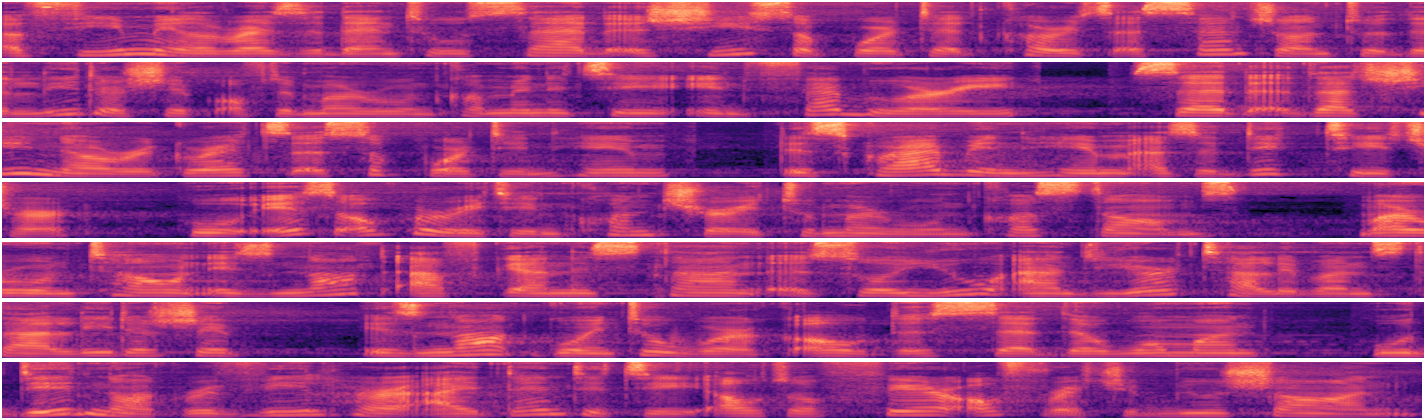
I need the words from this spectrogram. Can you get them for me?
A female resident who said she supported Currie's ascension to the leadership of the Maroon community in February said that she now regrets supporting him describing him as a dictator who is operating contrary to Maroon customs. Maroon Town is not Afghanistan, so you and your Taliban-style leadership is not going to work out, said the woman, who did not reveal her identity out of fear of retribution.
